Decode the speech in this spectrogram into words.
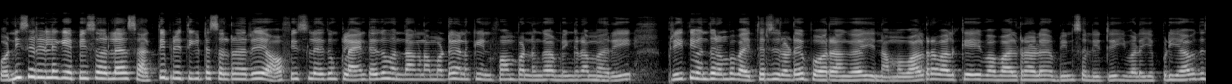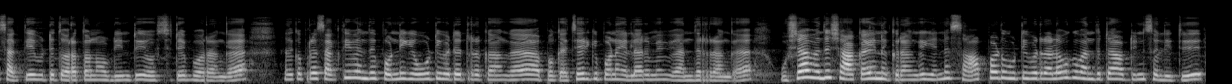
பொன்னி சீரியலுக்கு எபிசோடில் சக்தி பிரீத்திக்கிட்ட சொல்கிறாரு ஆஃபீஸில் எதுவும் கிளைண்ட் எதுவும் வந்தாங்கன்னா மட்டும் எனக்கு இன்ஃபார்ம் பண்ணுங்க அப்படிங்கிற மாதிரி. பிரீத்தி வந்து ரொம்ப வைத்தறிச்சலோடய போகிறாங்க நம்ம வாழ்கிற வாழ்க்கையை இவள் வாழ்கிறாள் அப்படின்னு சொல்லிட்டு இவளை எப்படியாவது சக்தியை விட்டு துரத்தணும் அப்படின்ட்டு யோசிச்சுட்டே போகிறாங்க அதுக்கப்புறம் சக்தி வந்து பொண்ணிக்கு ஊட்டி விட்டுட்டு இருக்காங்க. அப்போ கச்சேரிக்கு போனால் எல்லாருமே வந்துடுறாங்க. உஷா வந்து ஷாக்காகி நிற்கிறாங்க என்ன சாப்பாடு ஊட்டி விடுற அளவுக்கு வந்துட்டா? அப்படின்னு சொல்லிட்டு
